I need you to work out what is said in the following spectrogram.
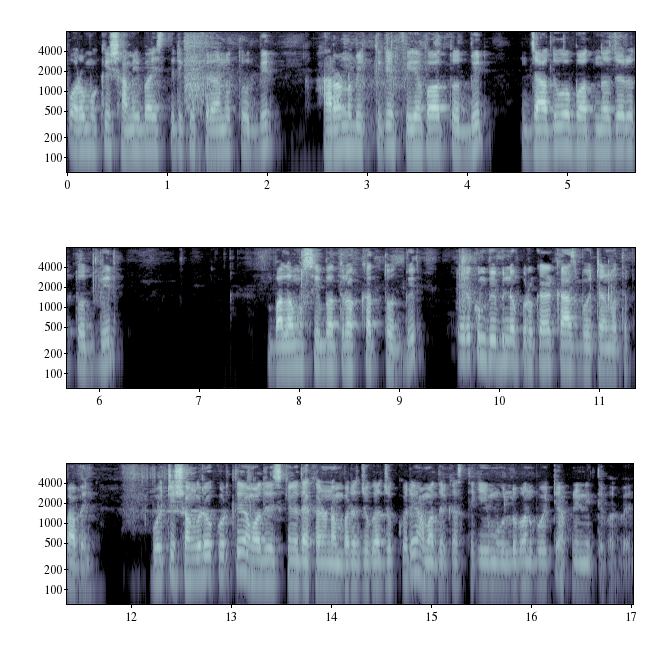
পরমুখী স্বামী বা স্ত্রীকে ফেরানোর তদবির, হারানো ব্যক্তিকে ফিরে পাওয়ার তদবির, জাদু ও বদনজরের তদবির বালা মুসিবত রক্ষার তদবির, এরকম বিভিন্ন প্রকারের কাজ বইটার মধ্যে পাবেন। বইটি সংগ্রহ করতে আমাদের স্ক্রিনে দেখানো নম্বরে যোগাযোগ করে আমাদের কাছ থেকে এই মূল্যবান বইটি আপনি নিতে পারবেন।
